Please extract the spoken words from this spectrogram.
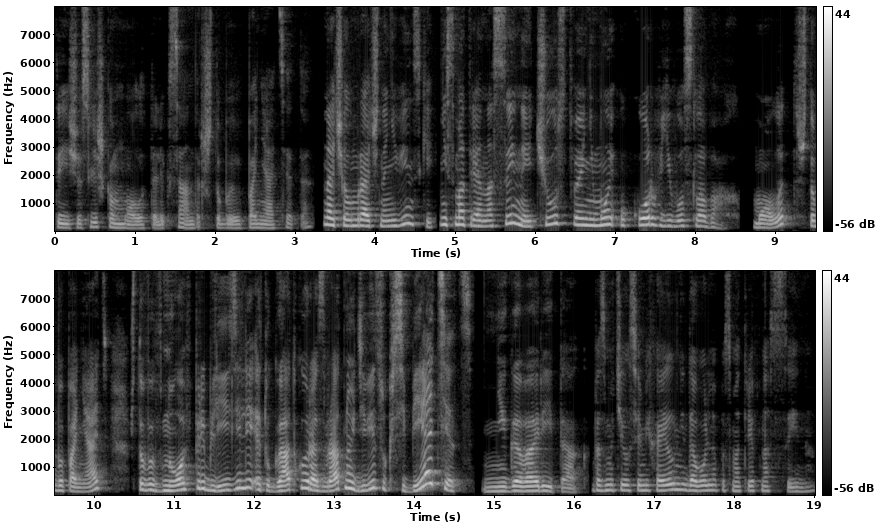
«Ты еще слишком молод, Александр, чтобы понять это», – начал мрачно Невинский, несмотря на сына и чувствуя немой укор в его словах. «Молод, чтобы понять, что вы вновь приблизили эту гадкую развратную девицу к себе, отец?» «Не говори так», – возмутился Михаил, недовольно посмотрев на сына.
